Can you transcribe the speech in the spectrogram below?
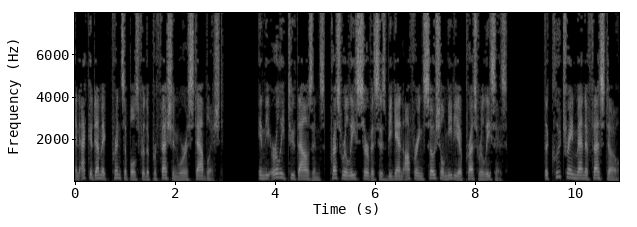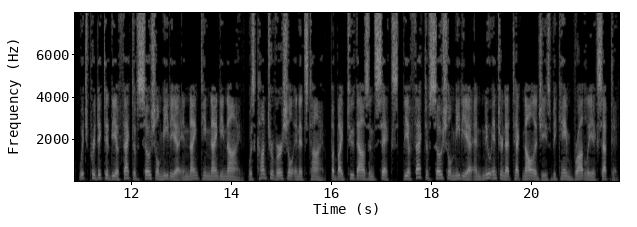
and academic principles for the profession were established. In the early 2000s, press release services began offering social media press releases. The Cluetrain Manifesto, which predicted the effect of social media in 1999, was controversial in its time, but by 2006, the effect of social media and new Internet technologies became broadly accepted.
